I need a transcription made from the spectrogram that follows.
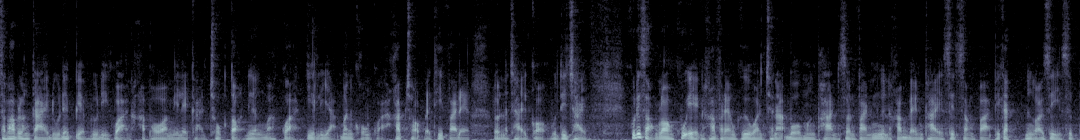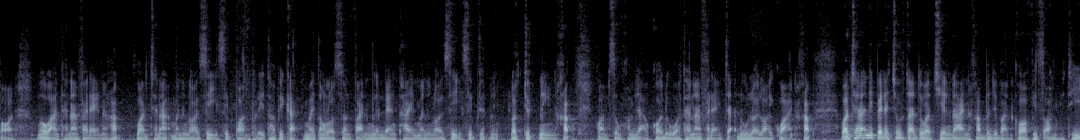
สภาพร่างกายดูได้เปรียบดูดีกว่านะครับเพราะว่ามีรายการชกต่อเนื่องมากกว่ายืนระยะมั่นคงกว่าครับชอบไปที่ฝ่ายแดงรณชัยก็วุฒิชัย คู่ที่ 2 รองคู่เอกนะครับฝ่ายแดงคือวันชนะโบเมืองพานส่วนฝ่ายน้ำเงินนะครับแบงค์ไทยสิทธิ์สังปาพิกัด 140 ปอนด์เมื่อวานธนานฝ่ายแดงนะครับวันชนะมา 140 ปอนด์พอดีเท่าพิกัด ไม่ต้องลดส่วนฝ่ายน้ำเงินแบงค์ไทยมา 140.1ลดจุดหนึ่งนะครับความสูงความยาวก็ดูว่าธนานฝ่ายแดงจะดูลอยๆกว่านะครับวันชนะนี่เป็นนักชกจากจังหวัดเชียงรายนะครับปัจจุบันก็ฟิตซ้อมอยู่ที่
